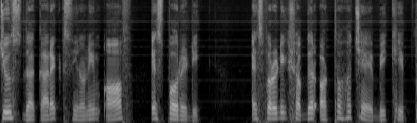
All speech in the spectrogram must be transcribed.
Choose the correct synonym of sporadic sporadic শব্দের অর্থ হচ্ছে বিক্ষিপ্ত।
